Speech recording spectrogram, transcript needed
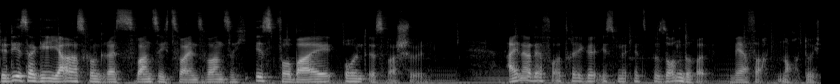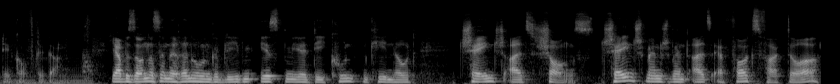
Der DSAG Jahreskongress 2022 ist vorbei und es war schön. Einer der Vorträge ist mir insbesondere mehrfach noch durch den Kopf gegangen. Ja, besonders in Erinnerung geblieben ist mir die Kunden-Keynote Change als Chance, Change Management als Erfolgsfaktor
